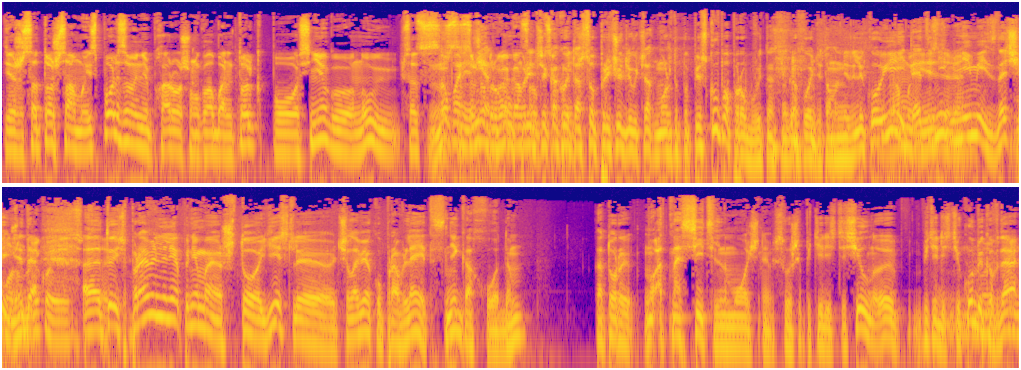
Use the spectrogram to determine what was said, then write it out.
те же, то же самое использование по-хорошему глобально, только по снегу, ну, и, ну, понятно, нет, ну, в принципе, какой-то особо причудливый человек можно по песку попробовать на снегоходе, там он недалеко едет, это не, не имеет значения, да. Ездить, а, то есть, правильно ли я понимаю, что если человек управляет снегоходом, который ну, относительно мощный, свыше 50 сил, 50 ну, кубиков, ну, да,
